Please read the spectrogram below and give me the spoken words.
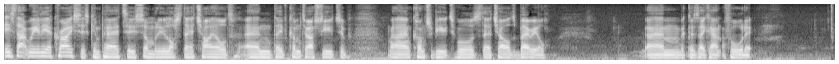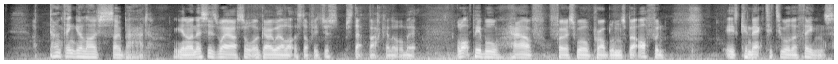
is that really a crisis compared to somebody who lost their child and they've come to ask you to um, contribute towards their child's burial um, because they can't afford it. I don't think your life's so bad, you know. And this is where I sort of go with a lot of stuff is just step back a little bit. A lot of people have first world problems, but often is connected to other things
